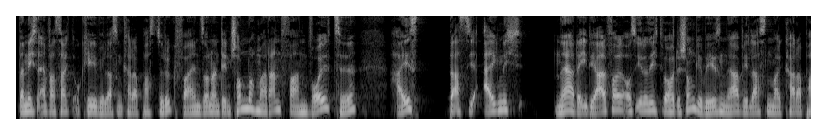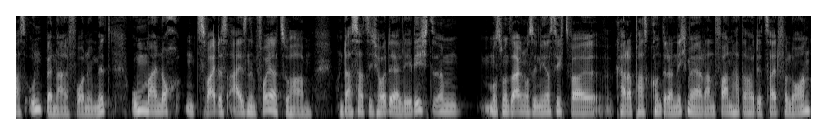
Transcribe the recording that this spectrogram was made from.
dann nicht einfach sagt, okay, wir lassen Carapaz zurückfallen, sondern den schon nochmal ranfahren wollte, heißt, dass sie eigentlich, naja, der Idealfall aus ihrer Sicht war heute schon gewesen, ja, wir lassen mal Carapaz und Bernal vorne mit, um mal noch ein zweites Eisen im Feuer zu haben. Und das hat sich heute erledigt. Ähm, muss man sagen, aus Ineos Sicht, weil Carapaz konnte dann nicht mehr heranfahren, hat er heute Zeit verloren.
